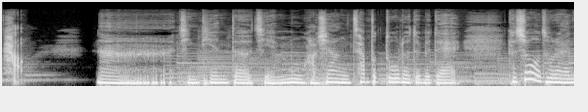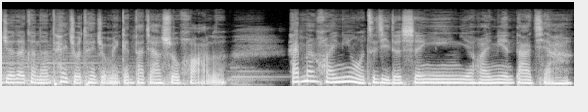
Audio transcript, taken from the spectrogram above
好，那今天的节目好像差不多了，对不对？可是我突然觉得，可能太久太久没跟大家说话了，还蛮怀念我自己的声音，也怀念大家。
